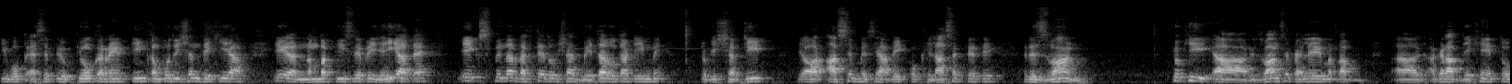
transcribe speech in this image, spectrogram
कि वो ऐसे प्रयोग क्यों कर रहे हैं। टीम कंपोजिशन देखिए आप नंबर तीसरे पे यही आता है। एक स्पिनर रखते तो शायद बेहतर होता टीम में, क्योंकि शरजीत और आसिफ में से आप एक को खिला सकते थे। रिजवान, क्योंकि रिजवान से पहले मतलब अगर आप देखें तो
